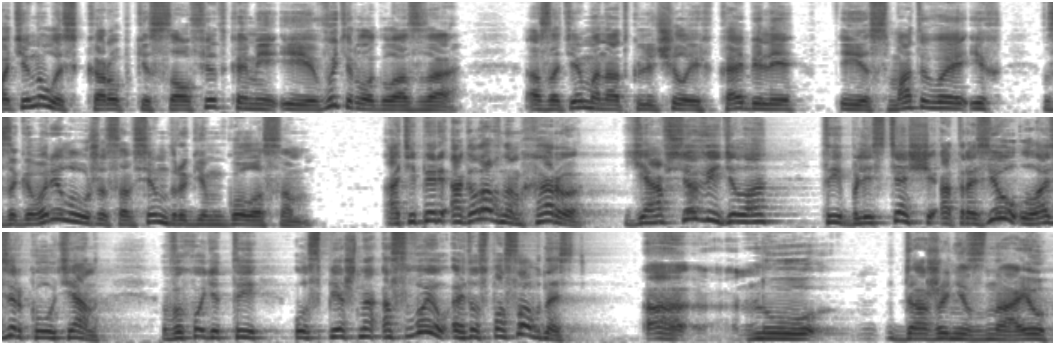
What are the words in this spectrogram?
потянулась к коробке с салфетками и вытерла глаза, а затем она отключила их кабели и, сматывая их, заговорила уже совсем другим голосом. «А теперь о главном, Хару. я всё видела. Ты блестяще отразил лазер Каутян. Выходит, ты успешно освоил эту способность?» «А, ну, даже не знаю»,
